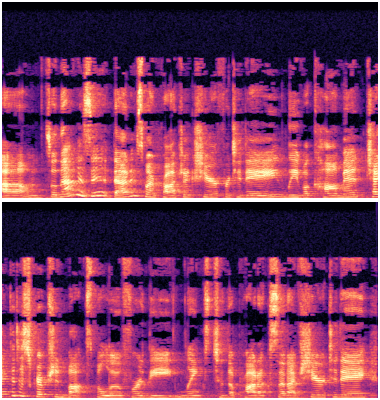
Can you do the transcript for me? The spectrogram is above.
Um, so that is it. That is my project share for today. Leave a comment. Check the description box below for the links to the products that I've shared today.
